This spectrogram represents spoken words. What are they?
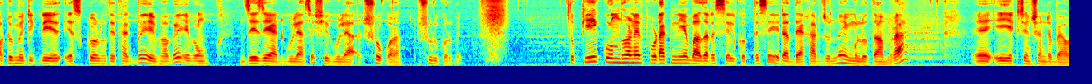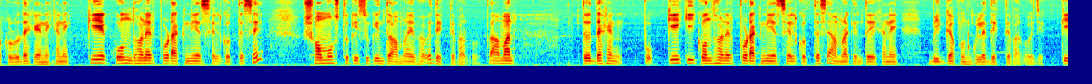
অটোমেটিকলি স্ক্রোল হতে থাকবে এইভাবে এবং যে যে অ্যাডগুলো আছে সেগুলা শো করা শুরু করবে। তো কে কোন ধরনের প্রোডাক্ট নিয়ে বাজারে সেল করতেছে, এটা দেখার জন্যই মূলত আমরা এই এক্সটেনশনটা ব্যবহার করব। দেখেন এখানে কে কোন ধরনের প্রোডাক্ট নিয়ে সেল করতেছে, সমস্ত কিছু কিন্তু আমরা এভাবে দেখতে পারব। তো আমার, তো দেখেন কে কী কোন ধরনের প্রোডাক্ট নিয়ে সেল করতেছে, আমরা কিন্তু এখানে বিজ্ঞাপনগুলো দেখতে পারব। যে কে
